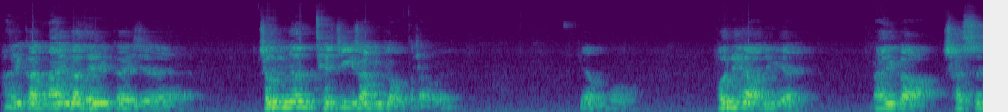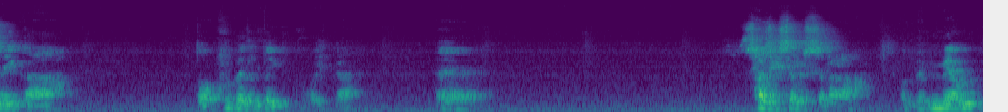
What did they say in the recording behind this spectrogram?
하니까 나이가 되니까 이제 정년 퇴직이라는 게 오더라고요. 그게 뭐 본의 아니게 나이가 찼으니까 또 후배들도 있고 그러니까 에, 사직서를 쓰라 뭐몇명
